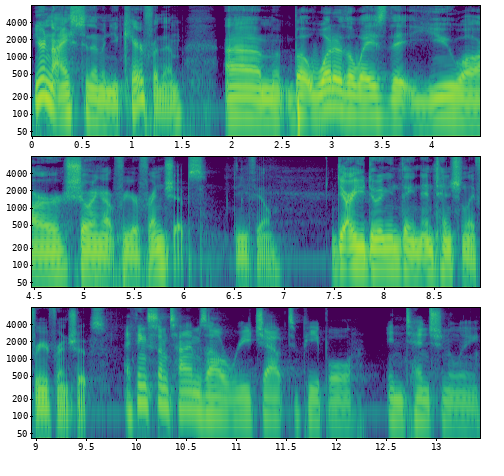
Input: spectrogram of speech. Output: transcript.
you're nice to them and you care for them. Um, but what are the ways that you are showing up for your friendships? Do you feel? Do, are you doing anything intentionally for your friendships? I think sometimes I'll reach out to people intentionally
